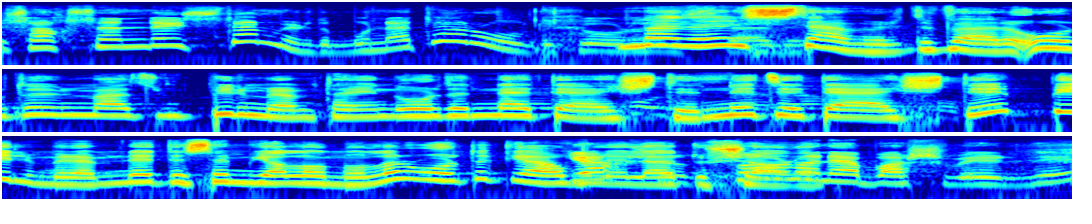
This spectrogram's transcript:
Bəs axı səndə istəmirdi. Bu nətər oldu ki, orada Mənə istəmirdi, bəli. Orada məcbur bilmirəm indi orada nə dəyişdi, necə dəyişdi, bilmirəm. Nə desəm yalan olar. Orada qəbul elədi uşağı. sonra nə baş verdi?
